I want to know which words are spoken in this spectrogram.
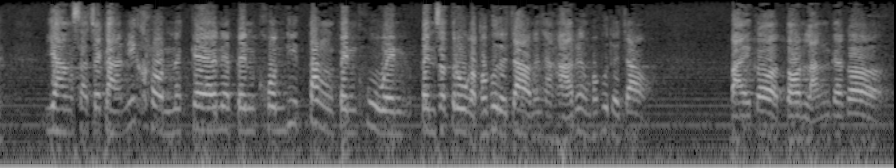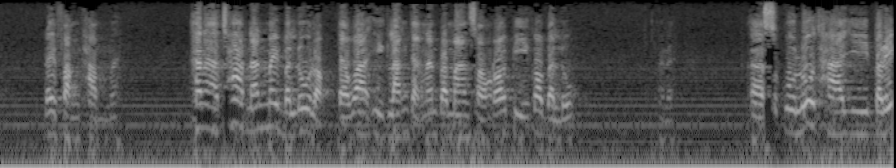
นะ อย่างสัจการนิครนนะแกเนี่ยเป็นคนที่ตั้งเป็นคู่เวรเป็นศัตรูกับพระพุทธเจ้านะจะหาเรื่องพระพุทธเจ้า ไปก็ตอนหลังแกก็ได้ฟังธรรมไหมขนาดชาตินั้นไม่บรรลุหรอก แต่ว่าอีกหลังจากนั้นประมาณ 200 ปีก็บรรลุสกุลุทายีปริ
